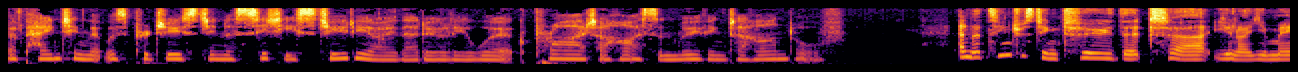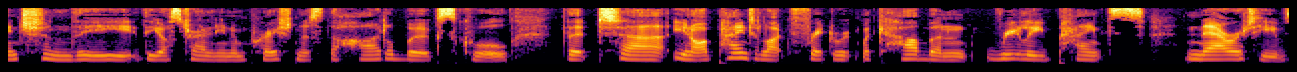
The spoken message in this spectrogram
a, painting that was produced in a city studio, that earlier work, prior to Heysen moving to Hahndorf. And it's interesting too that uh, you know you mentioned the the Australian Impressionists, the Heidelberg School. That uh, you know a painter like Frederick McCubbin really paints narratives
